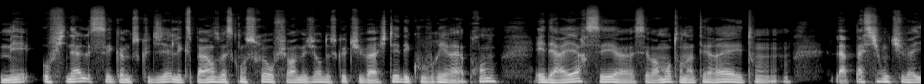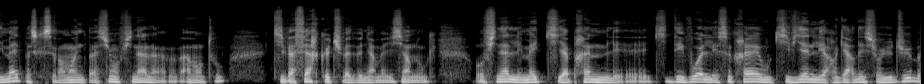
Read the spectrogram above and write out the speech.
Mais au final, c'est comme ce que tu disais, l'expérience va se construire au fur et à mesure de ce que tu vas acheter, découvrir et apprendre. Et derrière, c'est euh, c'est vraiment ton intérêt et ton la passion que tu vas y mettre parce que c'est vraiment une passion au final euh, avant tout qui va faire que tu vas devenir magicien. Donc au final, les mecs qui apprennent les qui dévoilent les secrets ou qui viennent les regarder sur YouTube,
